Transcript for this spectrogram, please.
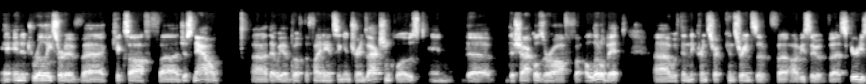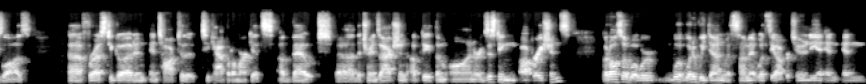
and it really sort of uh, kicks off just now that we have both the financing and transaction closed, and the the shackles are off a little bit uh, within the constraints of uh, obviously of uh, securities laws uh, for us to go out and, and talk to the, to capital markets about uh, the transaction, update them on our existing operations, but also what we're what, what have we done with Summit? What's the opportunity, and and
